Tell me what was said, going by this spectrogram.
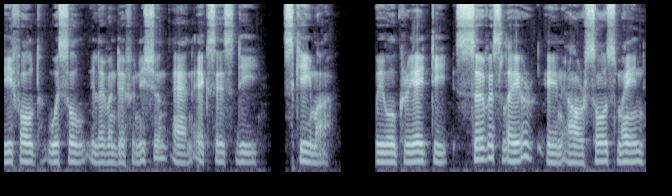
default WSDL 11 definition and XSD schema. We will create the service layer in our source main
